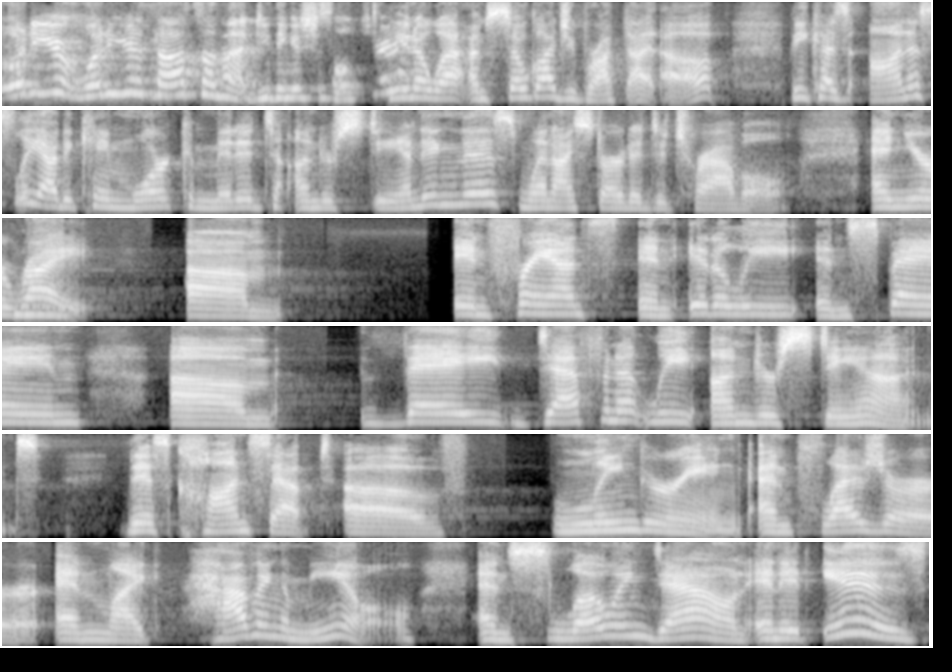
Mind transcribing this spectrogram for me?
what are your what are your thoughts on that? Do you think it's just culture? You know what? I'm so glad you brought that up because honestly, I became more committed to understanding this when I started to travel. And you're mm-hmm. right. Um, in France, in Italy, in Spain, um, they definitely understand this concept of lingering and pleasure and like having a meal and slowing down. And it is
